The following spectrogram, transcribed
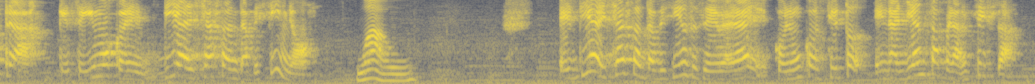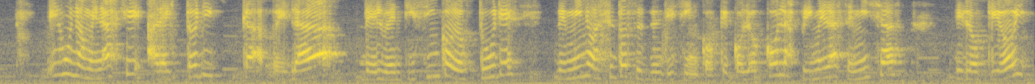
otra, que seguimos con el Día del Jazz Santafesino. Wow. El Día del Jazz Santafesino se celebrará con un concierto en Alianza Francesa. Es un homenaje a la histórica velada del 25 de octubre de 1975, que colocó las primeras semillas de lo que hoy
